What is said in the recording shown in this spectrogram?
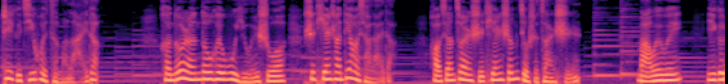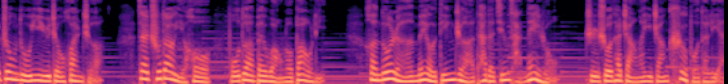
这个机会怎么来的。很多人都会误以为说是天上掉下来的，好像钻石天生就是钻石。”马薇薇，一个重度抑郁症患者，在出道以后不断被网络暴力，很多人没有盯着她的精彩内容，只说她长了一张刻薄的脸。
